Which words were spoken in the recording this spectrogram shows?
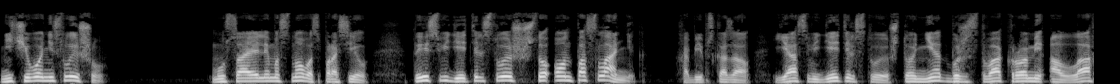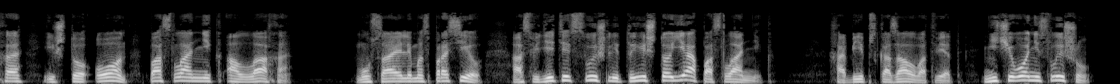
«Ничего не слышу». Мусайлима снова спросил, «Ты свидетельствуешь, что он посланник?» Хабиб сказал, «Я свидетельствую, что нет божества, кроме Аллаха, и что Он — посланник Аллаха». Мусайлима спросил, «А свидетельствуешь ли ты, что я посланник?» Хабиб сказал в ответ, «Ничего не слышу».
